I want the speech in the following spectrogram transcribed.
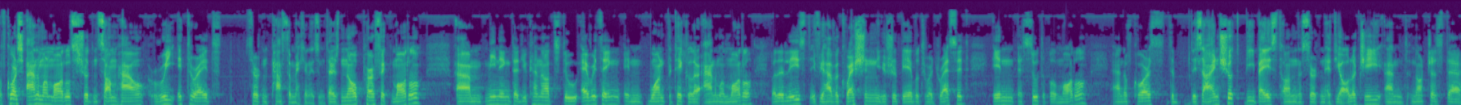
of course, animal models should somehow reiterate certain pathomechanisms. There's no perfect model, um, meaning that you cannot do everything in one particular animal model, but at least if you have a question, you should be able to address it in a suitable model. And of course, the design should be based on a certain ideology and not just uh,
